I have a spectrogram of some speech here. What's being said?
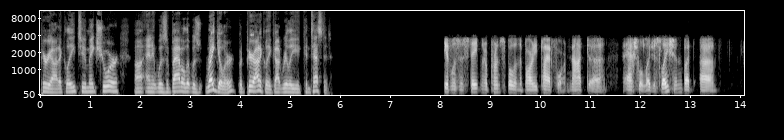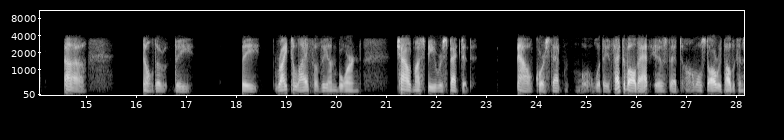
periodically to make sure, uh, and it was a battle that was regular, but periodically it got really contested it was a statement of principle in the party platform, not uh, actual legislation, but uh, uh, you know the the the right to life of the unborn child must be respected. Now, of course, that what the effect of all that is that almost all Republicans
